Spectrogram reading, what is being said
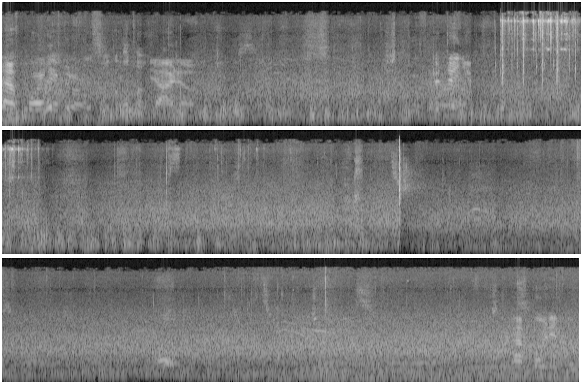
have no. Yeah, I know. Continue. Half point in.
